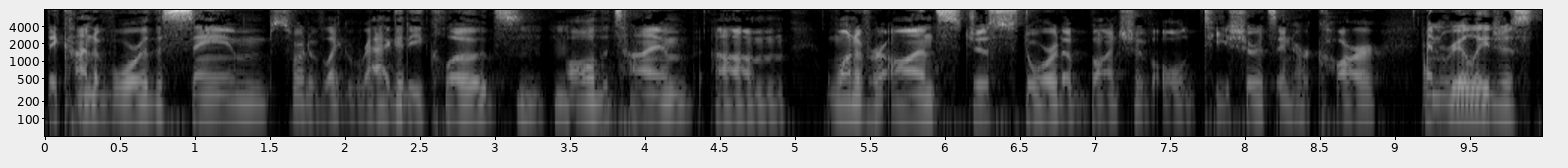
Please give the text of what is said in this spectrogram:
they kind of wore the same sort of like raggedy clothes mm-hmm. all the time. Um, one of her aunts just stored a bunch of old t shirts in her car and really just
